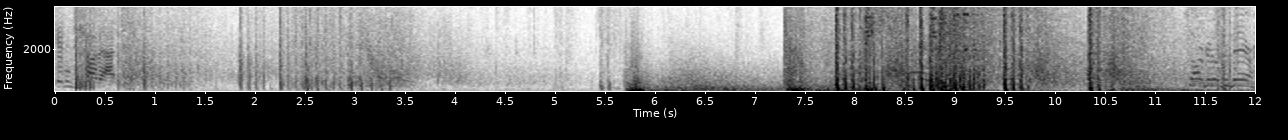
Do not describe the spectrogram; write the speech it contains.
Getting shot at. Target over there.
